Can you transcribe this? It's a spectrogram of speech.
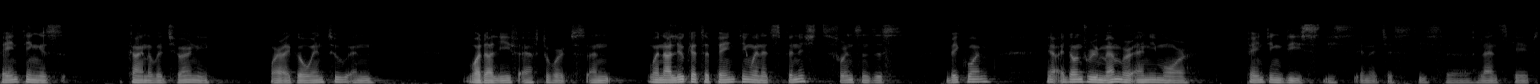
painting is kind of a journey where I go into and what I leave afterwards. And when I look at the painting when it's finished, for instance, this big one, yeah, I don't remember anymore painting these these images, these uh, landscapes.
